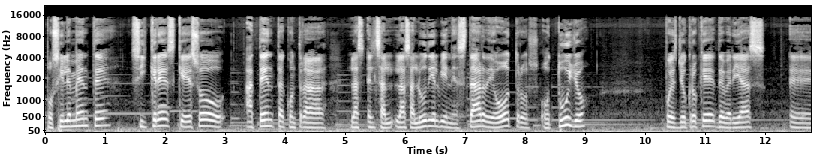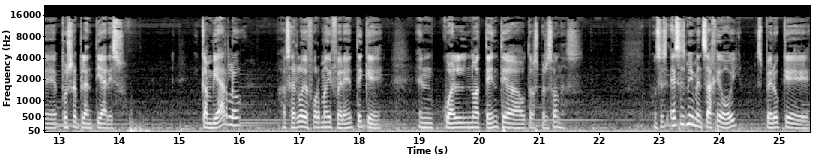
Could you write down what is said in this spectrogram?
Posiblemente si crees que eso atenta contra la salud y el bienestar de otros o tuyo, pues yo creo que deberías eh, pues replantear eso. Cambiarlo, hacerlo de forma diferente que en cual no atente a otras personas. Entonces, ese es mi mensaje hoy. Espero que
